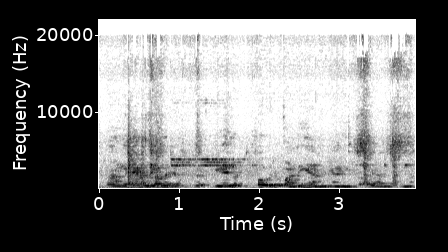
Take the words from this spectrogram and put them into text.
അപ്പം അങ്ങനെയുള്ളവർക്ക് എളുപ്പ ഒരു പണിയാണ് ഞാൻ ഈ പറയാൻ പോകുന്നത്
